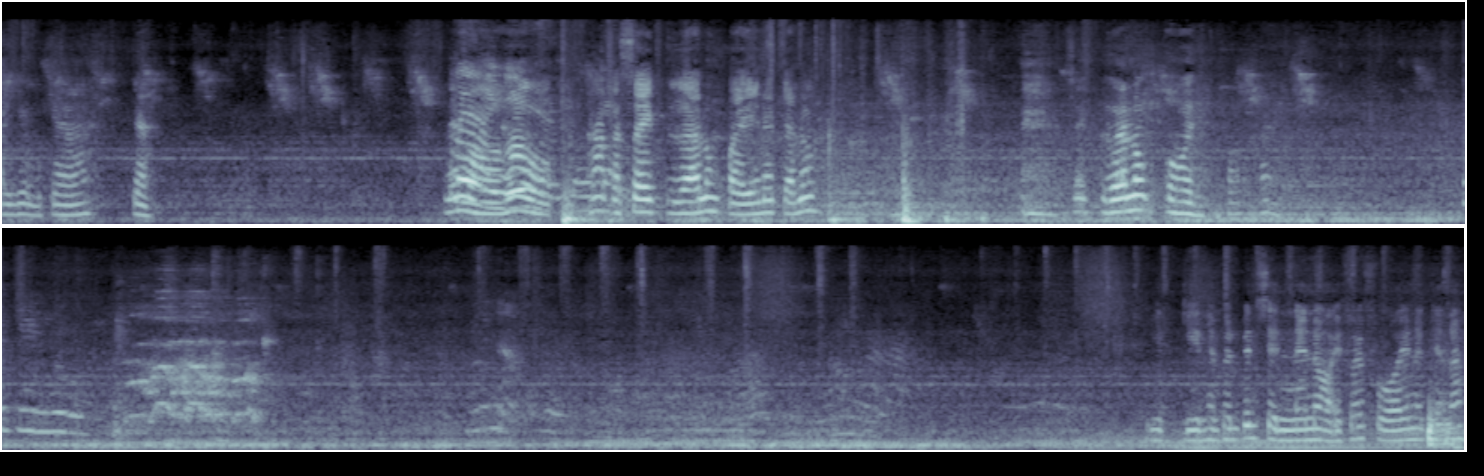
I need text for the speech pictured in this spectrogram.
มาอยู่จ้าจ้ะในหม้อเฮาเฮาก็ใส่เกลือลงไปนะจ๊ะเนาะใส่เกลือลงโอ้ยขออภัยหยิบกินให้เพิ่นเป็นเส้นหน่อยๆฝอยๆนะจ๊ะเนาะ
